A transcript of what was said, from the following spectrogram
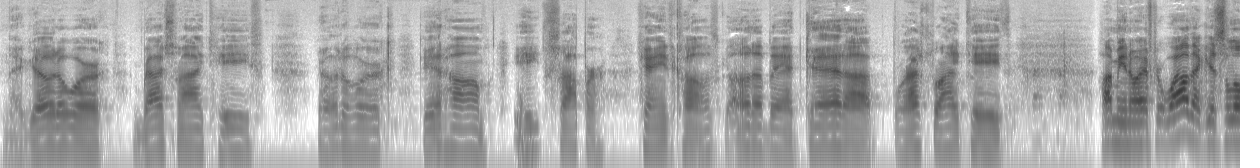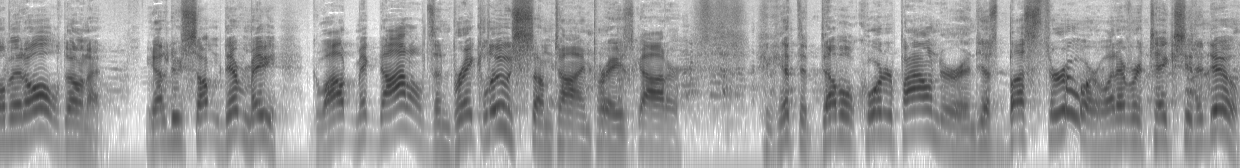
And I go to work, brush my teeth, go to work, get home, eat supper, change clothes, go to bed, get up, brush my teeth. I mean, after a while, that gets a little bit old, don't it? You got to do something different. Maybe go out McDonald's and break loose sometime, praise God, or get the double quarter pounder and just bust through, or whatever it takes you to do.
